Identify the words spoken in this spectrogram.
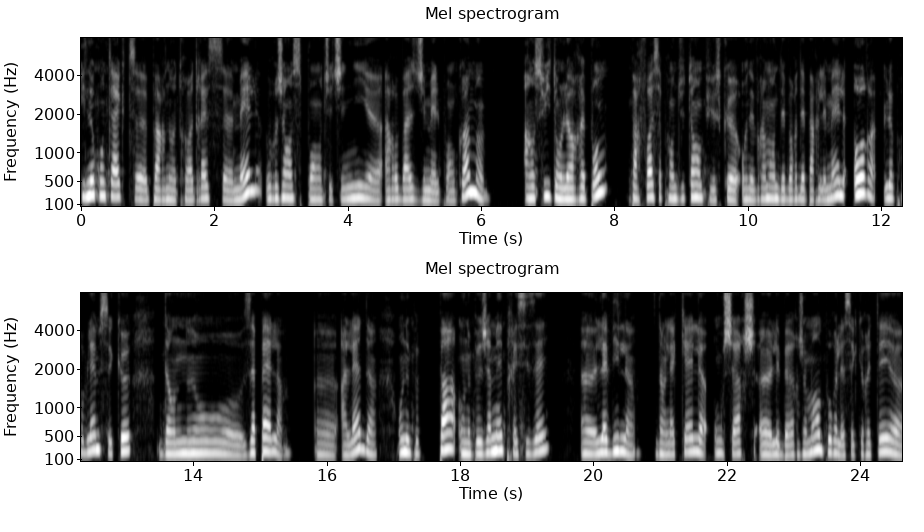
ils nous contactent par notre adresse mail urgence.tchétchénie.gmail.com. Ensuite, on leur répond. Parfois, ça prend du temps puisqu'on est vraiment débordé par les mails. Or, le problème, c'est que dans nos appels euh, à l'aide, on ne peut on ne peut jamais préciser euh, la ville dans laquelle on cherche euh, l'hébergement pour la sécurité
